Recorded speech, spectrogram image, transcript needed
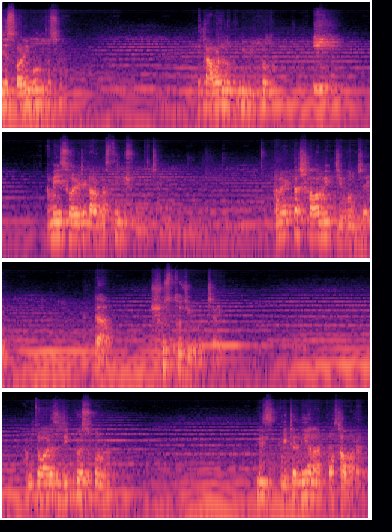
যে সরি বলতেছো, এটা আমার জন্য খুবই বিব্রত। আমি এই সরিটা কারোর কাছ থেকে শুনতে চাই। আমি একটা স্বাভাবিক জীবন চাই, একটা সুস্থ জীবন চাই। আমি তোমার কাছে রিকোয়েস্ট করব প্লিজ এটা নিয়ে না কথা বাড়াবে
